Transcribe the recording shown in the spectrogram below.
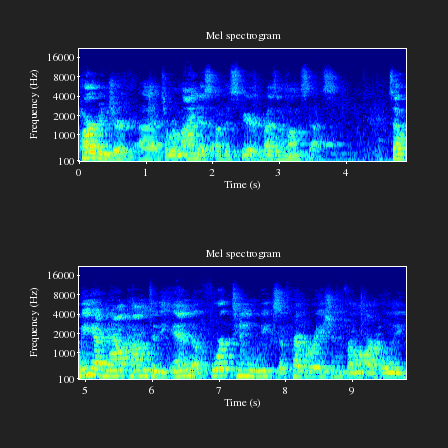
harbinger uh, to remind us of the Spirit present amongst us. So we have now come to the end of 14 weeks of preparation from our Holy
